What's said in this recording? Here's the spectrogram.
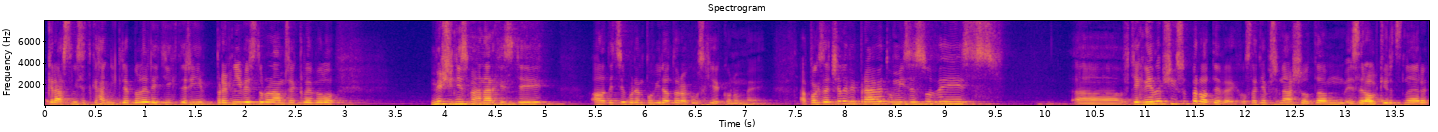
krásné setkání, kde byli lidi, kteří první věc, kterou nám řekli, bylo, my všichni jsme anarchisti, ale teď si budeme povídat o rakouské ekonomii. A pak začali vyprávět o Misesovi s v těch nejlepších superlativech. Ostatně přednášel tam Izrael Kirchner,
